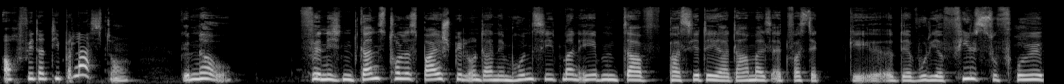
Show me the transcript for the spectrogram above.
Auch wieder die Belastung. Genau. Finde ich ein ganz tolles Beispiel und an dem Hund sieht man eben, da passierte ja damals etwas, der, der wurde ja viel zu früh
